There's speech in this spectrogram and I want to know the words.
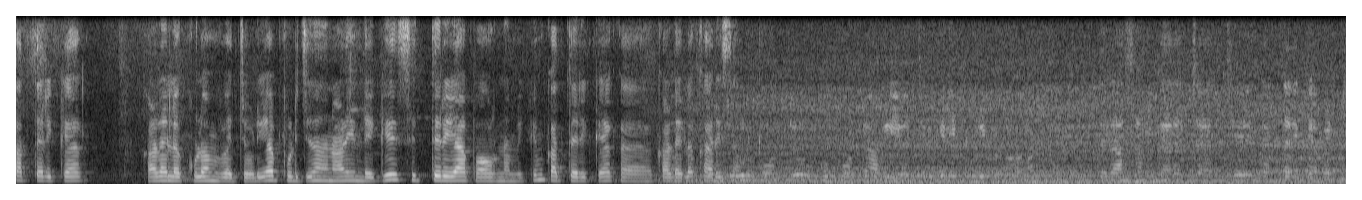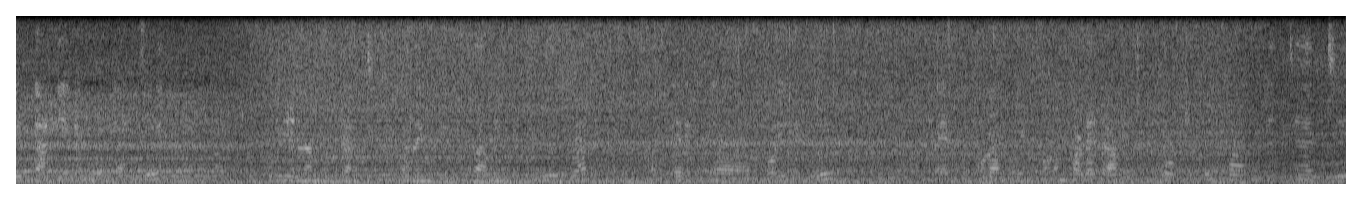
கத்தரிக்காய் கடலை குழம்பு வச்சோடியா பிடிச்சது. அதனால் இன்றைக்கு சித்திரையா பௌர்ணமிக்கும் கத்தரிக்காய் க கடலை கறி சமைக்கும் போட்டு உப்பு போட்டு அவிய வச்சு கிளி புளி விடணும். இது ரசம் கரைச்சாச்சு கத்தரிக்காய் வெட்டி தண்ணியில் போட்டாச்சு. புளி எல்லாம் போட்டாச்சு வதங்கி அவிஞ்சிட்டு கத்தரிக்காய் பொரியுது நேற்று குழம்பு வைக்கணும் கடலை அவிச்சு போட்டுட்டு பால் வச்சாச்சு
